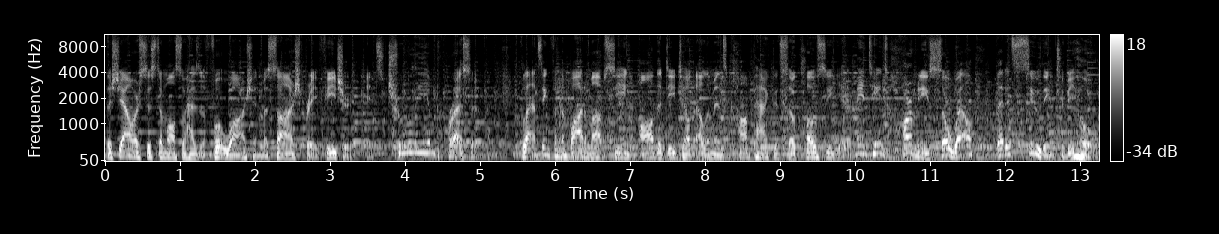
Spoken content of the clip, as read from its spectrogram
The shower system also has a foot wash and massage spray feature. It's truly impressive. Glancing from the bottom up, seeing all the detailed elements compacted so closely, yet it maintains harmony so well that it's soothing to behold.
